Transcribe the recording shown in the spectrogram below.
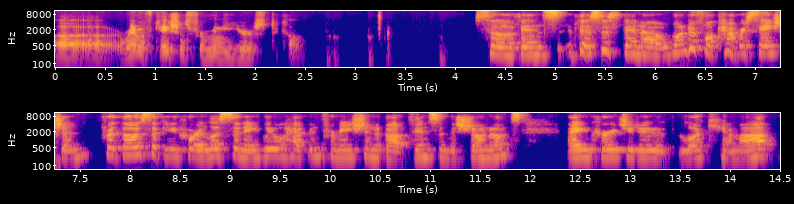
uh, ramifications for many years to come. So, Vince, this has been a wonderful conversation. For those of you who are listening, we will have information about Vince in the show notes. I encourage you to look him up.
